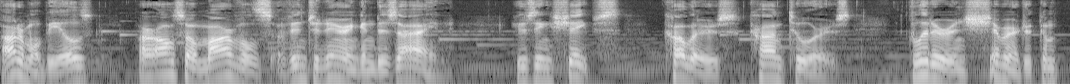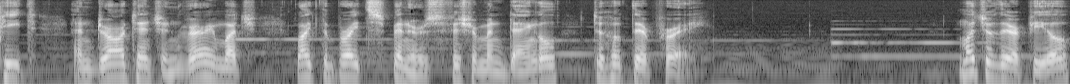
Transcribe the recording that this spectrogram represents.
automobiles are also marvels of engineering and design, using shapes, colors, contours, glitter and shimmer to compete and draw attention very much like the bright spinners fishermen dangle to hook their prey. Much of their appeal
